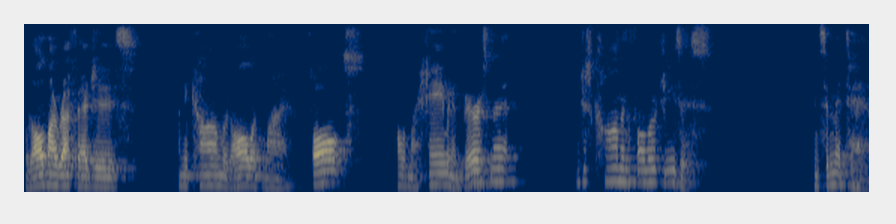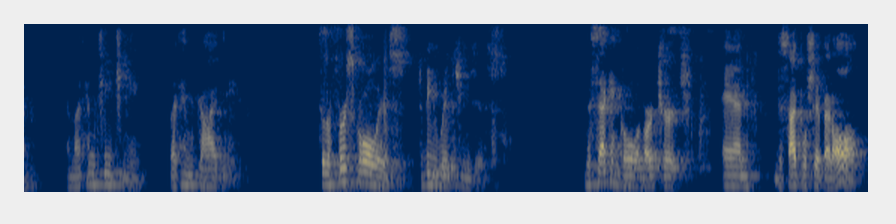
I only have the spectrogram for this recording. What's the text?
with all my rough edges. Let me come with all of my faults, all of my shame and embarrassment, and just come and follow Jesus and submit to Him and let Him teach me, let Him guide me. So the first goal is to be with Jesus. The second goal of our church and discipleship at all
